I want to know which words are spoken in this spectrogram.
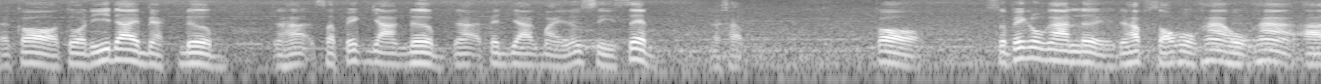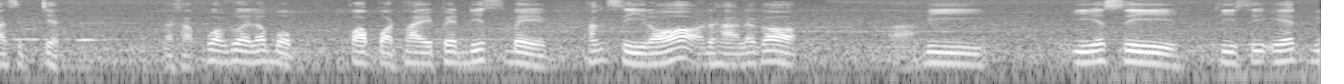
แล้วก็ตัวนี้ได้แม็กเดิมนะฮะสเปคยางเดิมนะเป็นยางใหม่ทั้ง4 เส้นนะครับก็สเปคโรงงานเลยนะครับ 26565 R17 นะครับพ่วงด้วยระบบความปลอดภัยเป็นดิสเบรกทั้ง 4 ล้อนะฮะแล้วก็มี ESC TCS V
